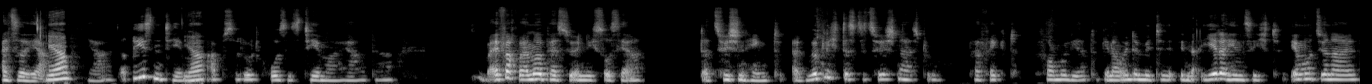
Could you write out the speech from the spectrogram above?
also ja, Ja, ja, Riesenthema, Ja. absolut großes Thema, ja. Da, einfach weil man persönlich so sehr dazwischen hängt. Also wirklich das dazwischen hast du perfekt formuliert, genau in der Mitte, in jeder Hinsicht, emotional,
